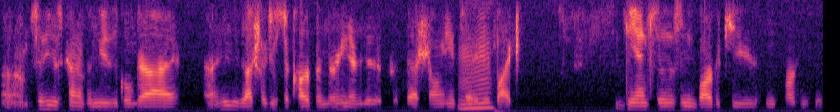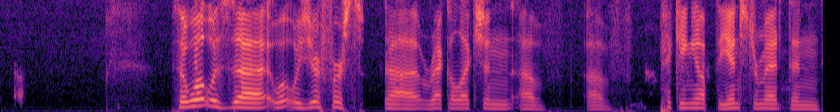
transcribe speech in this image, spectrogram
Um, so he was kind of a musical guy. Uh, he was actually just a carpenter. He never did it professionally. He played Mhm. at like dances and barbecues and parties and stuff. So what was uh, what was your first uh, recollection of of picking up the instrument and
